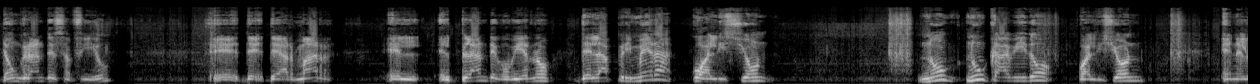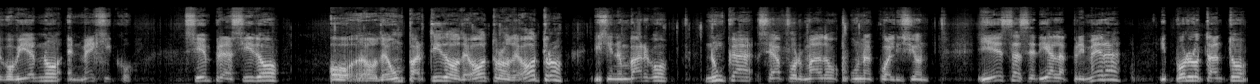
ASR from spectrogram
de un gran desafío, eh, de, armar el, el plan de gobierno de la primera coalición. No, nunca ha habido coalición en el gobierno en México. Siempre ha sido o, o de un partido o de otro o de otro, y sin embargo nunca se ha formado una coalición. Y esta sería la primera y por lo tanto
